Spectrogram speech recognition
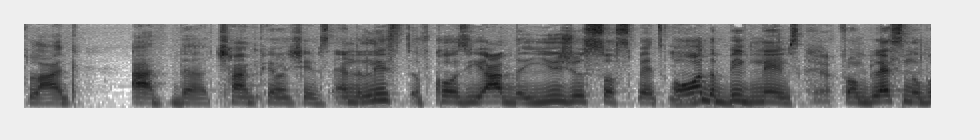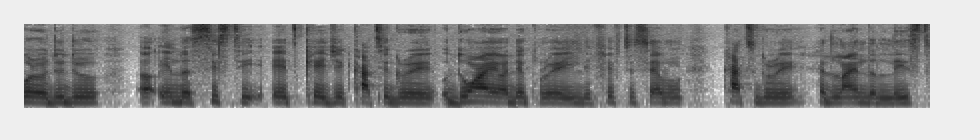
flag at the championships. And the list, of course, you have the usual suspects, all the big names Yeah. from Blessing Oborodudu uh, in the 68 kg category, Odunayo Adekuoroye in the 57 category, headline the list.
